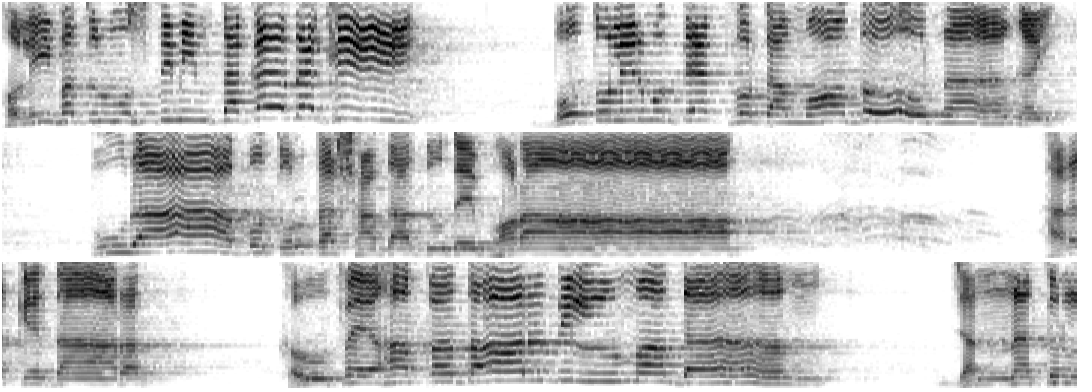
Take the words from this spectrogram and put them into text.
খলিফাতুল মুসলিমিন তাকায় দেখি বোতলের মধ্যে এক ফোঁটা মদ নাই, পুরা বোতলটা সাদা দুধে ভরা। হারকে দাঁড়াত খৌফে হকদার দিল মাদাম জান্নাতুল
